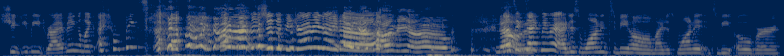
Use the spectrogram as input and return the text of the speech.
Should you be driving? I'm like, I don't think so. I probably shouldn't be driving right now. I just want to be home. No, That's exactly right. I just wanted to be home. I just wanted it to be over.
